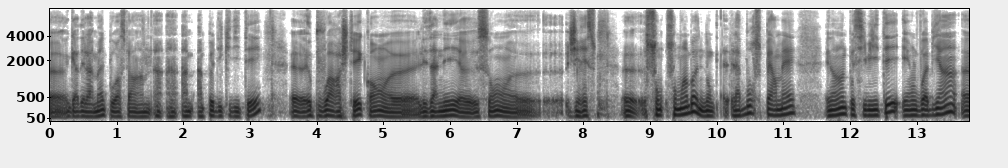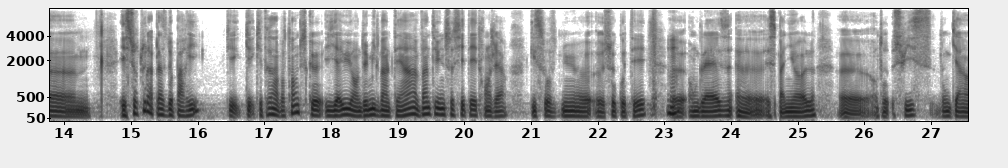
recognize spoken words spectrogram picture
euh, garder la main, de pouvoir se faire un, peu de liquidité, pouvoir acheter quand les années sont, sont, sont, moins bonnes. Donc la bourse permet énormément de possibilités, et on le voit bien, et surtout la place de Paris, qui est, très importante, puisqu'il y a eu en 2021 21 sociétés étrangères qui sont venues euh, ce côté, mmh. anglaises, espagnoles, suisses. Donc il y a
